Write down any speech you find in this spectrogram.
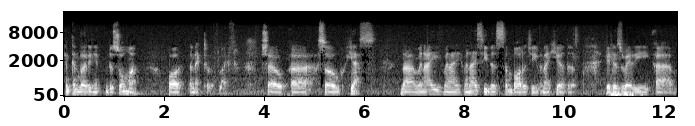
and converting it into soma, or the nectar of life. So, uh, so yes, uh, when I when I when I see this symbology, when I hear this, it is very um,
